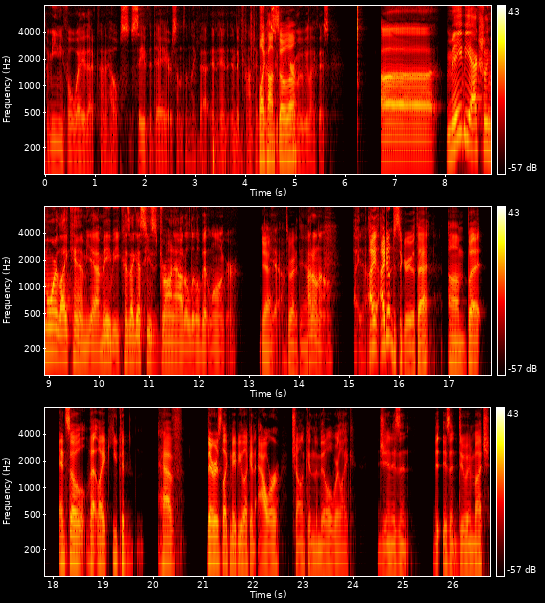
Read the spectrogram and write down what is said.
the meaningful way that kind of helps save the day or something like that in, in, in the context Like of a Han Solo? movie like this uh maybe actually more like him yeah maybe because i guess he's drawn out a little bit longer yeah Yeah. it's right at the end i don't know I, Yeah. I I don't disagree with that. Um, but and so that like you could have there is like maybe like an hour chunk in the middle where like Jyn isn't isn't doing much,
